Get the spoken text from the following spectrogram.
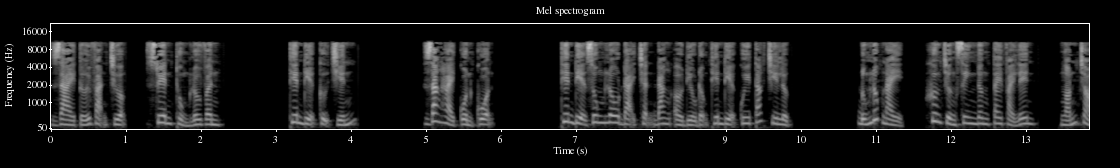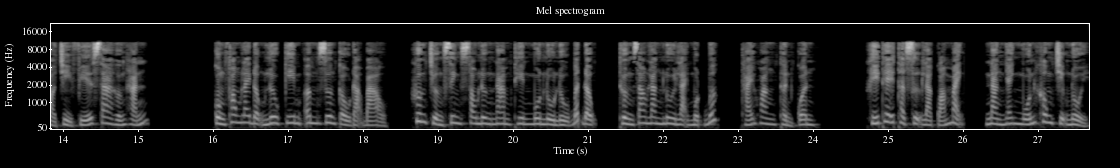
dài tới vạn trượng, xuyên thủng lôi vân. Thiên địa cự chiến, giang hải cuồn cuộn, thiên địa dung lô đại trận đang ở điều động thiên địa quy tắc chi lực. Đúng lúc này, Khương Trường Sinh nâng tay phải lên, ngón trỏ chỉ phía xa hướng hắn. Cùng phong lay động lưu kim âm dương cầu đạo bảo, Khương Trường Sinh sau lưng Nam Thiên môn lù lù bất động, thường giao lăng lui lại một bước. Thái Hoang Thần Quân, khí thế thật sự là quá mạnh, nàng nhanh muốn không chịu nổi.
